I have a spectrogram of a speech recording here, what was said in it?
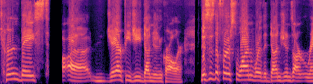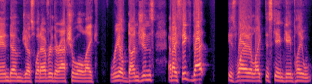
turn-based uh JRPG dungeon crawler. This is the first one where the dungeons aren't random, just whatever. They're actual like real dungeons. And I think that is why I like this game gameplay.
